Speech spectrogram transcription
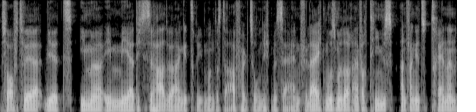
Software wird immer eben mehr durch diese Hardware angetrieben und das darf halt so nicht mehr sein. Vielleicht muss man da auch einfach Teams anfangen zu trennen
